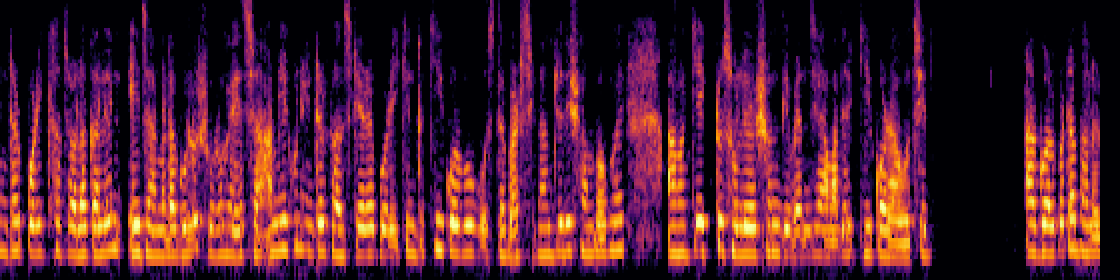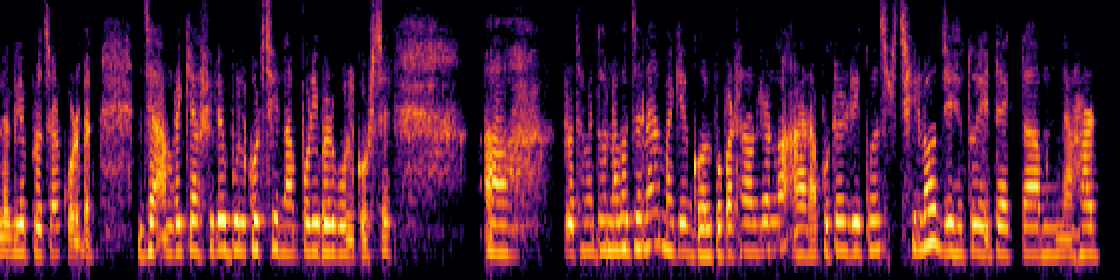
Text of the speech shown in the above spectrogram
ইন্টার পরীক্ষা চলাকালীন এই ঝামেলাগুলো শুরু হয়েছে। আমি এখন ইন্টার ফার্স্ট ইয়ারে পড়ি, কিন্তু কি করব বুঝতে পারছি না। যদি সম্ভব হয়, আমাকে একটু সলিউশন দিবেন যে আমাদের কি করা উচিত। আর গল্পটা ভালো লাগলে প্রচার করবেন। যে আমরা কি আসলে ভুল করছি না পরিবার ভুল করছে? আহ প্রথমে ধন্যবাদ জানাই আমাকে গল্প পাঠানোর জন্য। আর আপুটার রিকোয়েস্ট ছিল যেহেতু এটা একটা হার্ড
